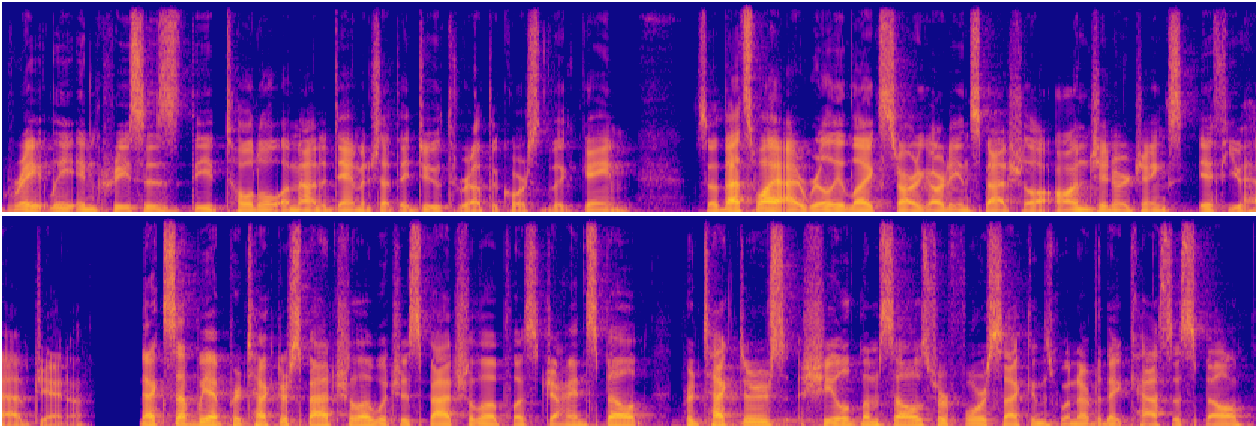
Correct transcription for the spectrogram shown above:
greatly increases the total amount of damage that they do throughout the course of the game. So that's why I really like Star Guardian spatula on Jhin or Jinx if you have Janna. Next up, we have Protector Spatula, which is spatula plus Giant's Belt. Protectors shield themselves for 4 seconds whenever they cast a spell,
